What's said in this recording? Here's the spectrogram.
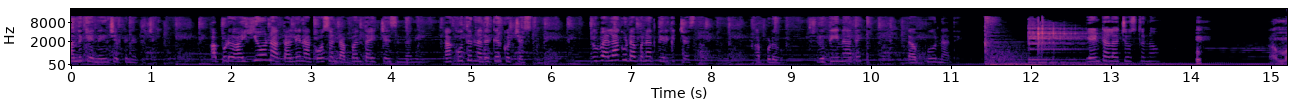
అందుకే నేను చెప్పినట్టు చెయ్యి. అప్పుడు అయ్యో నా తల్లి నా కోసం డబ్బంతా ఇచ్చేసిందని నా కూతురు నా దగ్గరకు వచ్చేస్తుంది. నువ్వు ఎలాగూ డబ్బు నాకు తిరిగిచ్చేస్తావు అప్పుడు శృతి నాదే డబ్బు నాదే. ఏంటి అలా చూస్తున్నావు? అమ్మ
